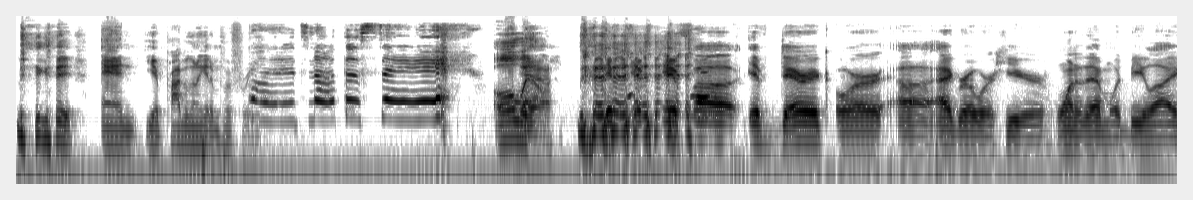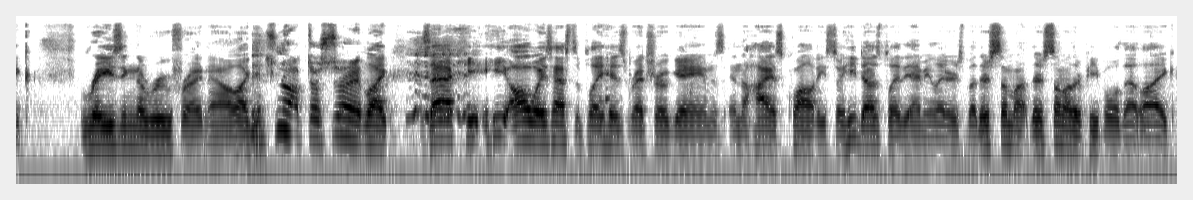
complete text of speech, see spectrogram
and you're probably gonna get them for free. But it's not the same. Oh well. if if if, uh, if Derek or uh, Agro were here, one of them would be like raising the roof right now. Like it's not the same. Like Zach, he he always has to play his retro games in the highest quality, so he does play the emulators. But there's some there's some other people that like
